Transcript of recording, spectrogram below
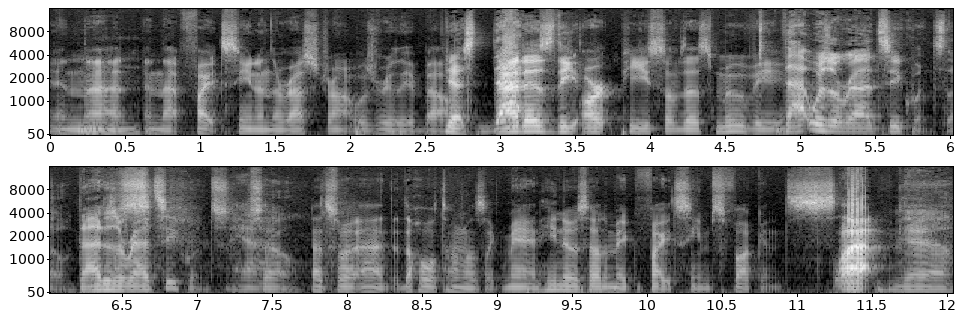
in that mm-hmm. in that fight scene in the restaurant was really about. Yes, that that- is the art piece of this movie. that was a rad sequence, though. That is a rad sequence. yeah. So that's what I, the whole time I was like, man, he knows how to make fight scenes fucking slap. yeah,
